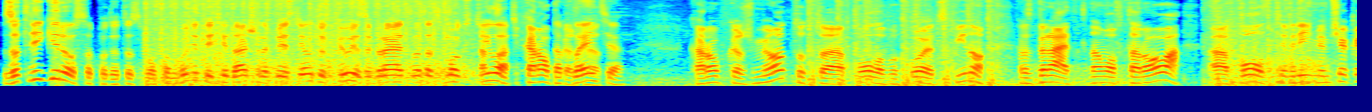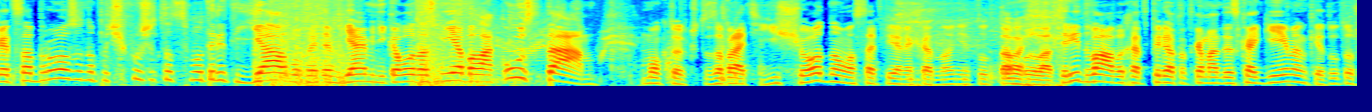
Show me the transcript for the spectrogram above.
затриггерился под этот смог. Он будет идти дальше на перестрелку, Стю и забирает в этот смог Там, Стила кстати, коробка на пленте. Коробка жмет, тут э, Пола выходит в спину, разбирает одного, второго. Э, Пол тем временем чекает Саброзу, но почему же тот смотрит яму, хотя в яме никого у нас не было. Куст там! Мог только что забрать еще одного соперника, но не тут-то было. 3-2, выход вперед от команды SK Gaming, и тут уж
